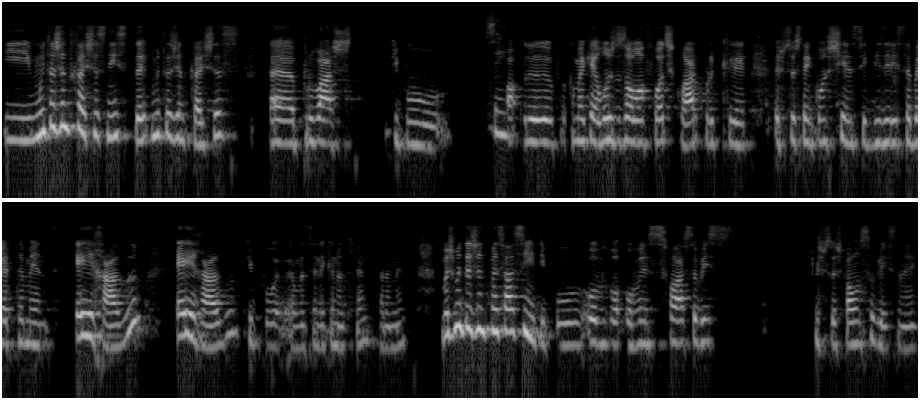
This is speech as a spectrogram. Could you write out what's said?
E muita gente queixa-se nisso, muita gente queixa-se ah, por baixo, tipo, Sim, como é que é, longe dos holofotes, claro, porque as pessoas têm consciência que dizer isso abertamente é errado, é errado, tipo, é uma cena que eu não defendo, claramente, mas muita gente pensa assim, tipo, ouve- ouvem-se falar sobre isso, as pessoas falam sobre isso, não é?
